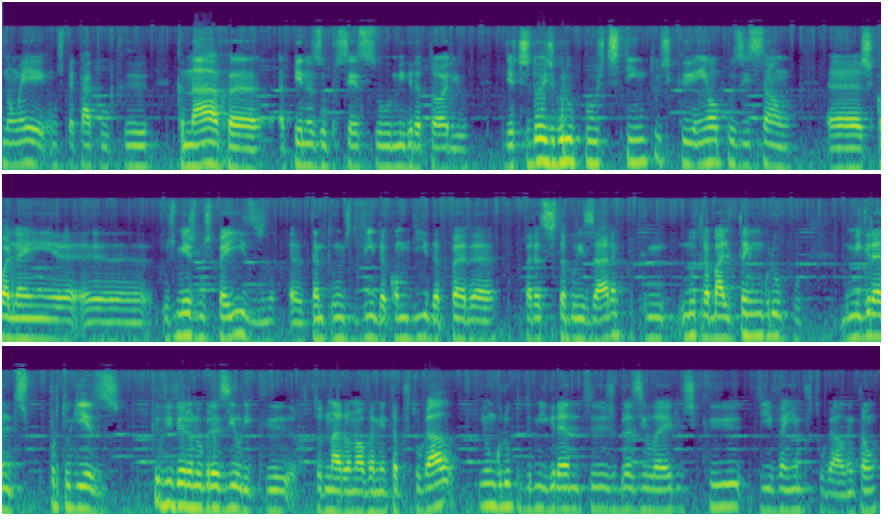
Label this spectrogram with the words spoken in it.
Não é um espetáculo que, que narra apenas o processo migratório destes dois grupos distintos que, em oposição, Uh, escolhem uh, os mesmos países, uh, tanto uns de vinda como de ida, para, para se estabilizarem, porque no trabalho tem um grupo de migrantes portugueses que viveram no Brasil e que retornaram novamente a Portugal, e um grupo de migrantes brasileiros que vivem em Portugal. Então,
